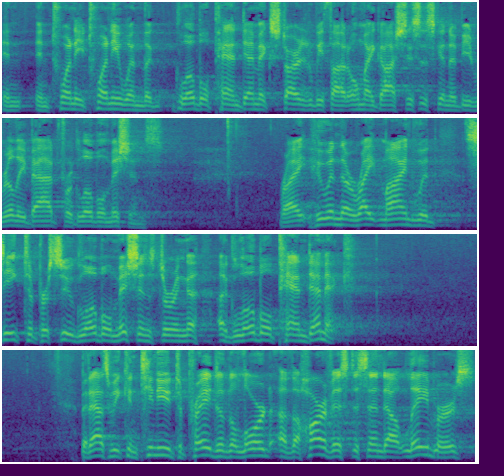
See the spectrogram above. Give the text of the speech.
in, in 2020, when the global pandemic started, we thought, oh my gosh, this is going to be really bad for global missions. Right? Who in their right mind would seek to pursue global missions during a, a global pandemic? But as we continued to pray to the Lord of the harvest to send out laborers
